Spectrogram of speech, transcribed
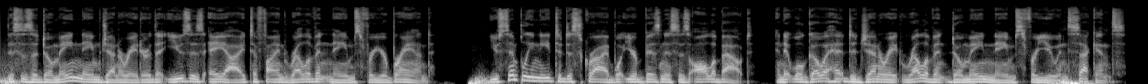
This is a domain name generator that uses AI to find relevant names for your brand. You simply need to describe what your business is all about, and it will go ahead to generate relevant domain names for you in seconds.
